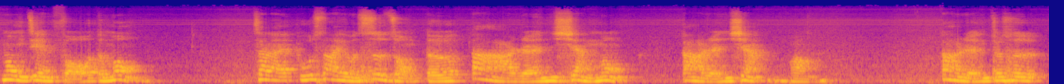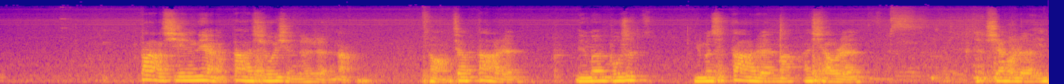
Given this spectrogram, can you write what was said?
梦见佛的梦。再来，菩萨有四种得大人相梦，大人相啊，大人就是大心量、大修行的人呐，啊，叫大人。你们不是，你们是大人吗？还小人？小人。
